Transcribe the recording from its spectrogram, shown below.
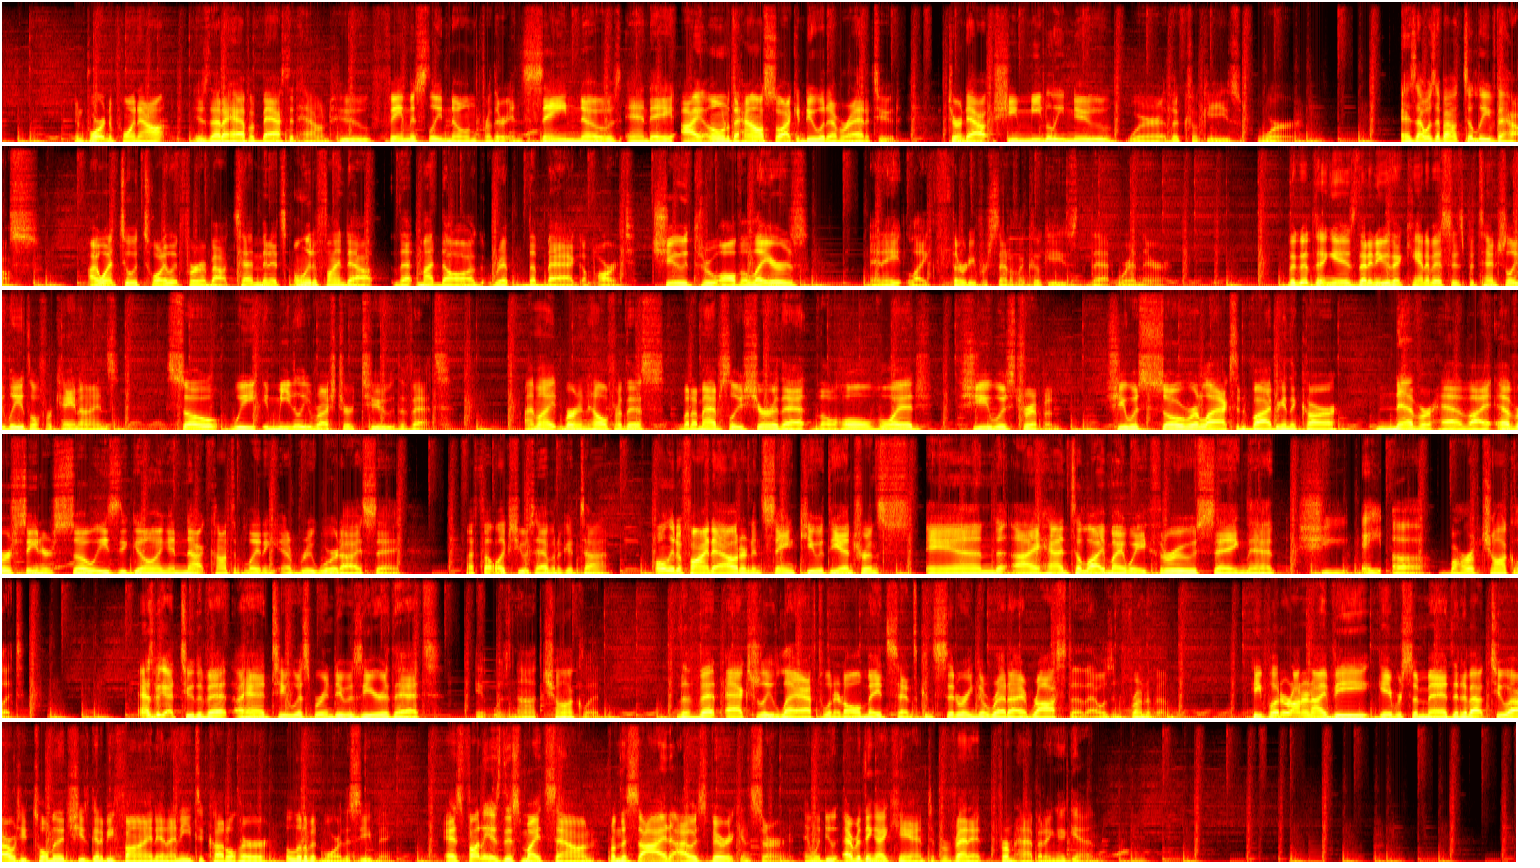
Important to point out is that I have a basset hound who famously known for their insane nose and a I own the house so I can do whatever attitude. Turned out she immediately knew where the cookies were. As I was about to leave the house, I went to a toilet for about 10 minutes only to find out that my dog ripped the bag apart, chewed through all the layers, and ate like 30% of the cookies that were in there. The good thing is that I knew that cannabis is potentially lethal for canines, so we immediately rushed her to the vet. I might burn in hell for this, but I'm absolutely sure that the whole voyage, she was tripping. She was so relaxed and vibing in the car. Never have I ever seen her so easygoing and not contemplating every word I say. I felt like she was having a good time. Only to find out an insane queue at the entrance, and I had to lie my way through saying that she ate a bar of chocolate. As we got to the vet, I had to whisper into his ear that it was not chocolate. The vet actually laughed when it all made sense, considering the red eye Rasta that was in front of him. He put her on an IV, gave her some meds. And in about two hours, he told me that she's going to be fine, and I need to cuddle her a little bit more this evening. As funny as this might sound, from the side, I was very concerned and would do everything I can to prevent it from happening again.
